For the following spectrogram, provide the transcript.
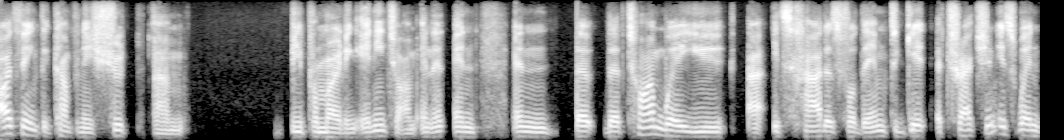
I think the company should um, be promoting any time, and and and the the time where you uh, it's hardest for them to get attraction is when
